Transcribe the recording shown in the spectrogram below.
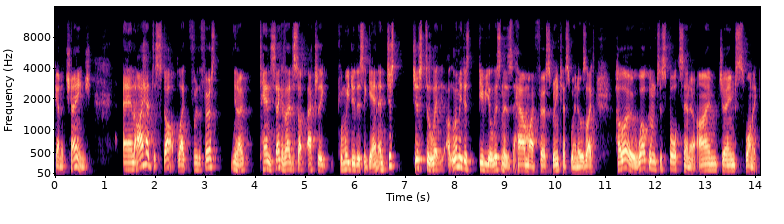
going to change? And I had to stop. Like for the first, you know, 10 seconds, I had to stop. Actually, can we do this again? And just, just to let, let me just give your listeners how my first screen test went. It was like, hello, welcome to Sports Center. I'm James Swanwick.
